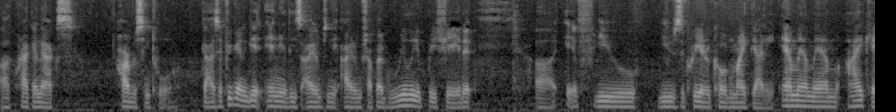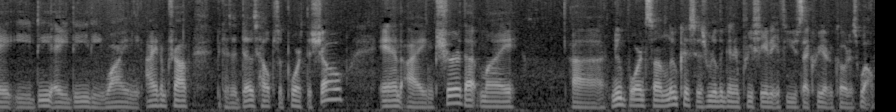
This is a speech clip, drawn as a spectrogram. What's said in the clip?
uh, Kraken Axe harvesting tool. Guys, if you're going to get any of these items in the item shop, I'd really appreciate it uh, if you use the creator code Mike Daddy M M M I K E D A D D Y in the item shop because it does help support the show, and I'm sure that my uh, newborn son Lucas is really going to appreciate it if you use that creator code as well.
